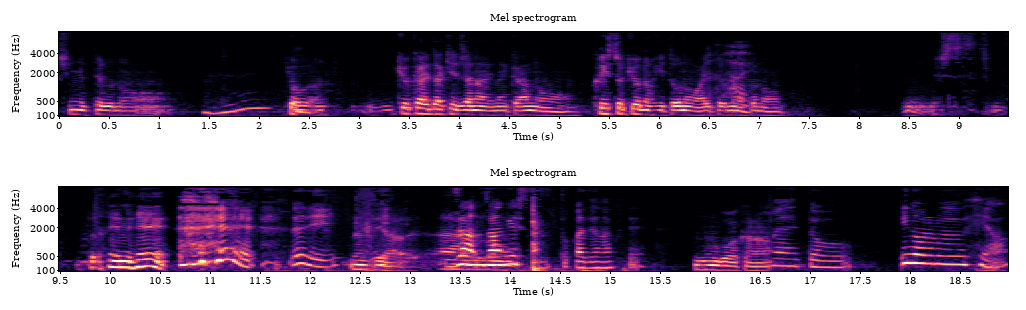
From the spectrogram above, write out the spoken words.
閉めてるの、うん教教会だけじゃない、なんかあの、キリスト教の人の空いてるの、はいこの、うんねえ何なんていうあざの懺悔室とかじゃなくて日本語わからん。えっと祈る部屋？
